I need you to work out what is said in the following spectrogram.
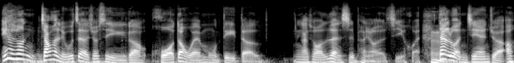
应该说你交换礼物这个就是一个活动为目的的，应该说认识朋友的机会。但如果你今天觉得哦，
